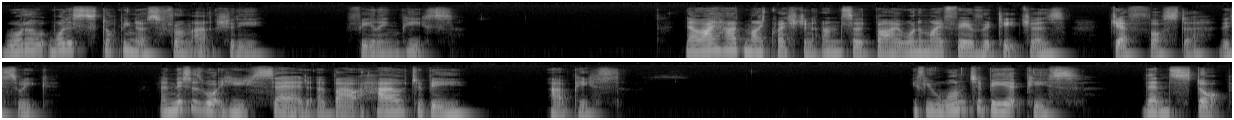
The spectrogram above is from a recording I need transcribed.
What, are, what is stopping us from actually feeling peace. Now, I had my question answered by one of my favourite teachers, Jeff Foster, this week. And this is what he said about how to be at peace. If you want to be at peace, then stop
